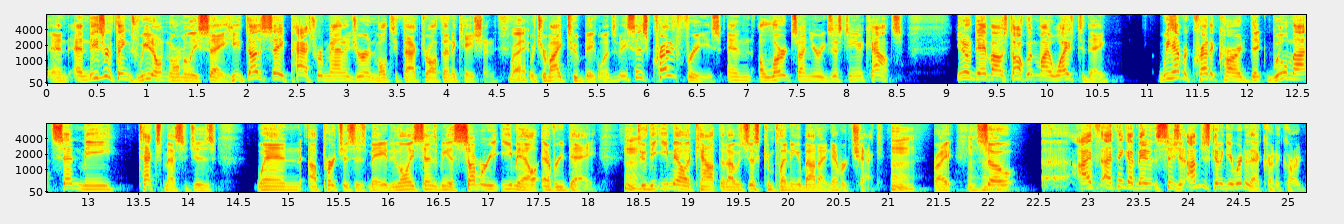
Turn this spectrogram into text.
and and these are things we don't normally say. He does say password manager and multi-factor authentication, Right. which are my two big ones. But he says credit freeze and alerts on your existing accounts. You know, Dave, I was talking with my wife today. We have a credit card that will not send me text messages when a purchase is made. It only sends me a summary email every day to the email account that I was just complaining about. I never check. Hmm. Right. So uh, I've, I think I've made a decision. I'm just going to get rid of that credit card.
